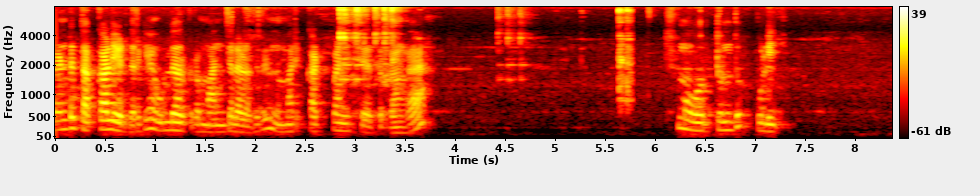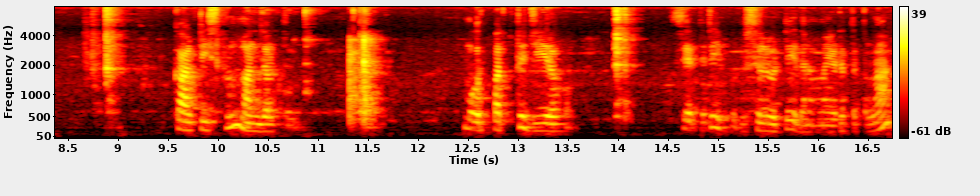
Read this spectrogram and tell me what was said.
ரெண்டு தக்காளி எடுத்துருக்கேன். உள்ளே இருக்கிற மஞ்சள் எடுத்துகிட்டு இந்த மாதிரி கட் பண்ணி சேர்த்துக்கோங்க. சும்மா ஒரு துண்டு புளி. கால் டீஸ்பூன் மஞ்சள் தூள். ஒரு பத்து ஜீரகம். சேர்த்துட்டு இப்போ விசில் விட்டு இதை நம்ம எடுத்துக்கலாம்.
